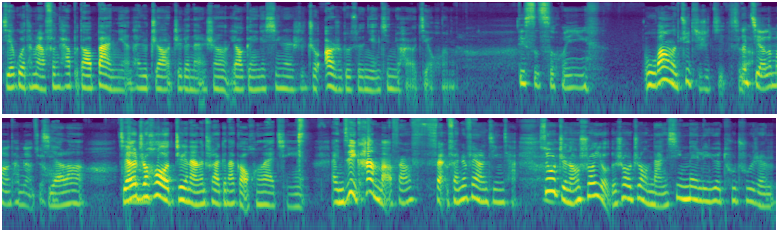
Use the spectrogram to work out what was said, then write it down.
结果他们俩分开不到半年，他就知道这个男生要跟一个新认识的只有二十多岁的年轻女孩要结婚了。第四次婚姻，我忘了具体是几次那，结了吗？他们俩最后结了，结了之后，这个男的出来跟他搞婚外情，哎，你自己看吧，反正反反正非常精彩。所以我只能说，有的时候这种男性魅力越突出人。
